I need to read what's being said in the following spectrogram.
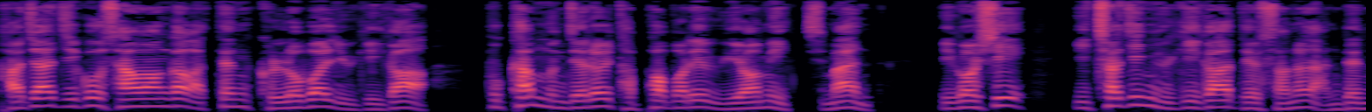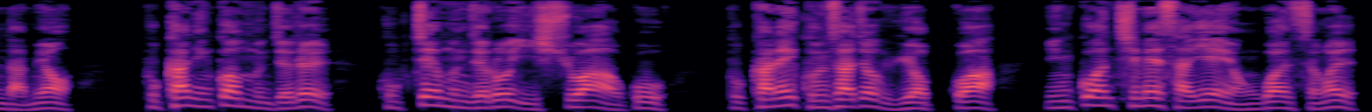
가자지구 상황과 같은 글로벌 위기가 북한 문제를 덮어버릴 위험이 있지만 이것이 잊혀진 위기가 돼서는 안 된다며 북한 인권 문제를 국제 문제로 이슈화하고 북한의 군사적 위협과 인권 침해 사이의 연관성을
